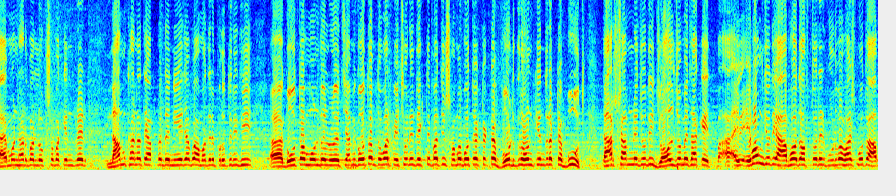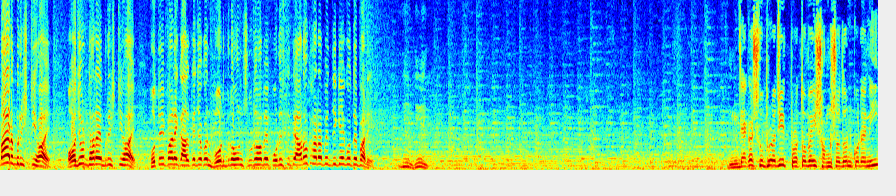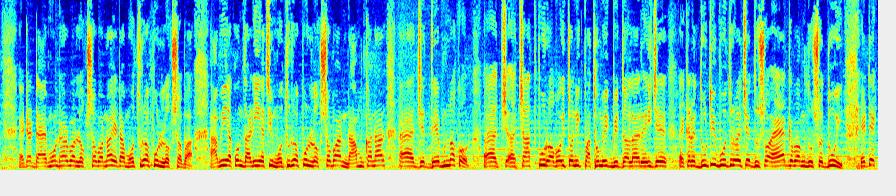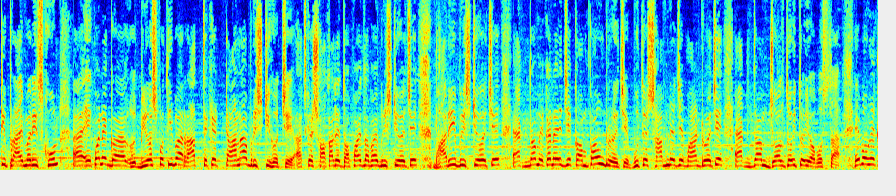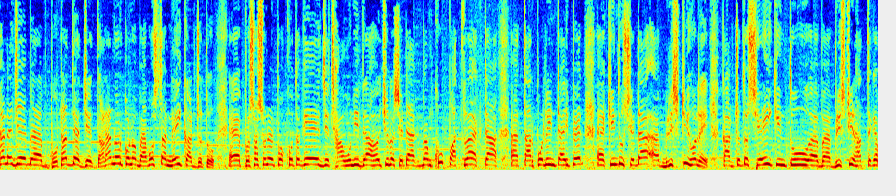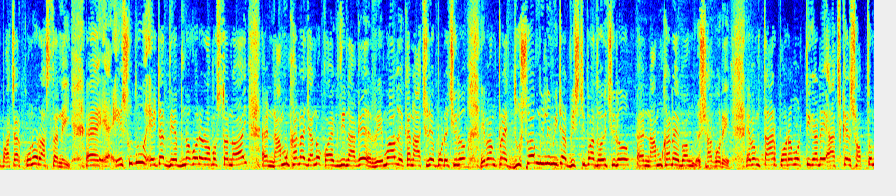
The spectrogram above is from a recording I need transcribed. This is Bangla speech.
ডায়মন্ড হারবার লোকসভা কেন্দ্রের নামখানাতে আপনাদের নিয়ে যাব। আমাদের প্রতিনিধি গৌতম মণ্ডল রয়েছে। আমি গৌতম, তোমার পেছনে দেখতে পাচ্ছি সম্ভবত একটা একটা ভোট গ্রহণ কেন্দ্র, একটা বুথ। তার সামনে যদি জল জমে থাকে এবং যদি আবহাওয়া দফতরের পূর্বাভাস মতো আবার বৃষ্টি হয়, অজর ধারায় বৃষ্টি হয়, হতেই পারে কালকে যখন ভোট গ্রহণ শুরু হবে, পরিস্থিতি আরও খারাপের দিকে এগোতে পারে। দেখো, সুপ্রজিৎ প্রথমেই সংশোধন করে নিই, এটা ডায়মন্ড হারবার লোকসভা নয়, এটা মথুরাপুর লোকসভা। আমি এখন দাঁড়িয়ে আছি মথুরাপুর লোকসভার নামখানার যে দেবনগর চাঁদপুর অবৈতনিক প্রাথমিক বিদ্যালয়ের এই যে এখানে দুটি বুথ রয়েছে, দুশো এক এবং দুশো দুই। এটা একটি প্রাইমারি স্কুল এখানে বৃহস্পতিবার রাত থেকে টানা বৃষ্টি হচ্ছে। আজকে সকালে দফায় দফায় বৃষ্টি হয়েছে, ভারী বৃষ্টি হয়েছে। একদম এখানে যে কম্পাউন্ড রয়েছে, বুথের সামনে যে মাঠ রয়েছে, একদম জলথৈতই অবস্থা। এবং এখানে যে ভোটারদের যে দাঁড়ানোর কোনো ব্যবস্থা নেই কার্যত। প্রশাসনের পক্ষ থেকে যে ছাউনি দেওয়া হয়েছিল সেটা একদম খুব পাতলা একটা তারপলিন টাইপের কিন্তু সেটা বৃষ্টি হলে কার্যত সেই কিন্তু বৃষ্টির হাত থেকে বাঁচার কোনো রাস্তা নেই। এ শুধু এটা দেবনগরের অবস্থা নয় নামখানা যেন কয়েকদিন আগে রেমাল এখানে আছড়ে পড়েছিল এবং প্রায় দুশো মিলিমিটার বৃষ্টিপাত হয়েছিল নামখানা এবং সাগরে। এবং তার পরবর্তীকালে আজকের সপ্তম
